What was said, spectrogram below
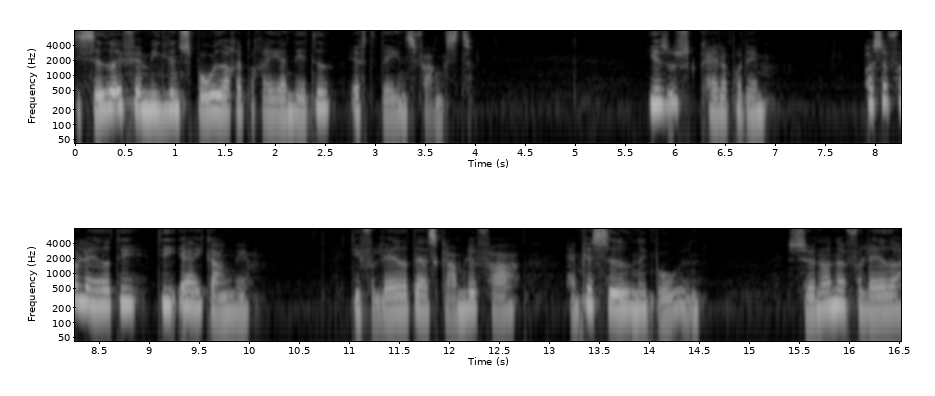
De sidder i familiens båd og reparerer nettet efter dagens fangst. Jesus kalder på dem, og så forlader de, de er i gang med. De forlader deres gamle far. Han bliver siddende i båden. Sønderne forlader,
